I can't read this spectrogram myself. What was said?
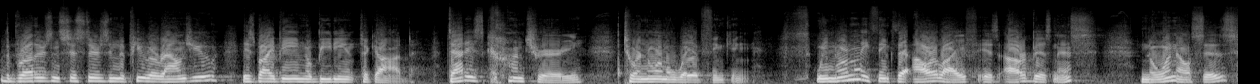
the brothers and sisters in the pew around you is by being obedient to God. That is contrary to our normal way of thinking. We normally think that our life is our business, no one else's,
